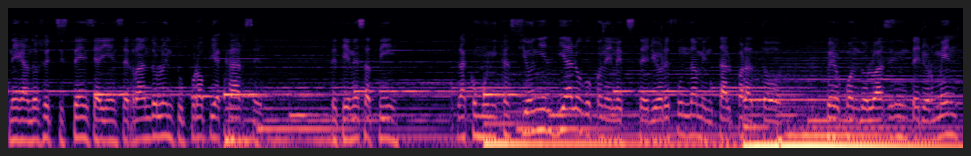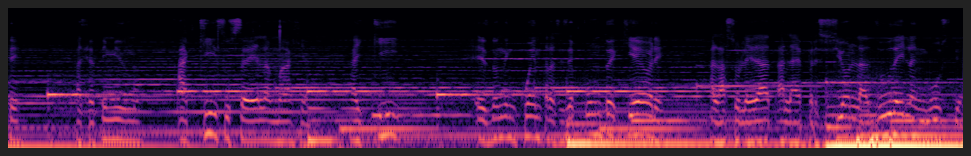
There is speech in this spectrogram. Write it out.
negando su existencia y encerrándolo en tu propia cárcel. Te tienes a ti. La comunicación y el diálogo con el exterior es fundamental para todos, pero cuando lo haces interiormente, hacia ti mismo, aquí sucede la magia. Aquí es donde encuentras ese punto de quiebre a la soledad, a la depresión, la duda y la angustia.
